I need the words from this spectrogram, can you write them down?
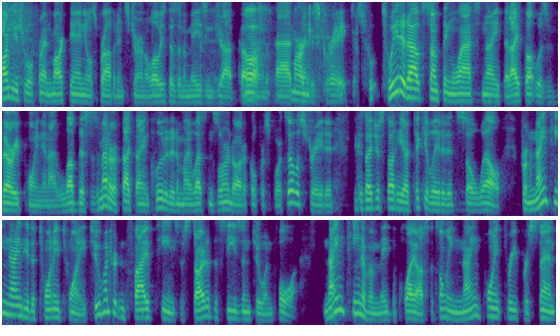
Our mutual friend, Mark Daniels, Providence Journal, always does an amazing job covering Oh, the Pats. Mark and is great. t- tweeted out something last night that I thought was very poignant. I love this. As a matter of fact, I included it in my lessons learned article for Sports Illustrated because I just thought he articulated it so well. From 1990 to 2020, 205 teams have started the season two and four. 19 of them made the playoffs. That's only 9.3%.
